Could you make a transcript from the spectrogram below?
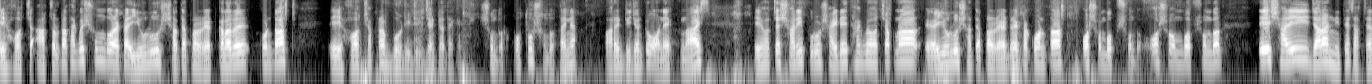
এই হচ্ছে আঁচলটা থাকবে সুন্দর একটা ইউলুর সাথে আপনার রেড কালারের কন্ট্রাস্ট এই হচ্ছে আপনার বডি ডিজাইনটা দেখেন। সুন্দর, কত সুন্দর, তাই না? পাড়ের ডিজাইনটাও অনেক নাইস এই হচ্ছে শাড়ি, পুরো সাইডেই থাকবে হচ্ছে আপনার ইউলুর সাথে আপনার রেডের একটা কন্ট্রাস্ট অসম্ভব সুন্দর অসম্ভব সুন্দর। এই শাড়ি যারা নিতে চাচ্ছেন,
